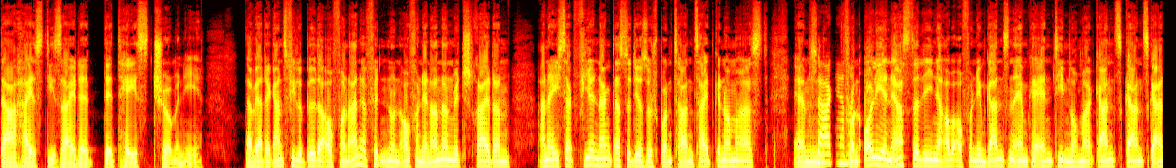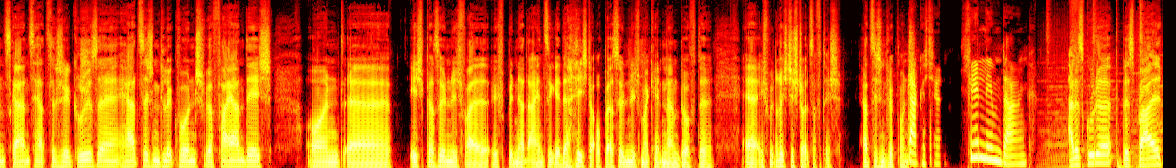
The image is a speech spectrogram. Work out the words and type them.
Da heißt die Seite The Taste Germany. Da werdet ihr ganz viele Bilder auch von Anne finden und auch von den anderen Mitstreitern. Anne, ich sag vielen Dank, dass du dir so spontan Zeit genommen hast. Ähm, Klar, von Olli in erster Linie, aber auch von dem ganzen MKN-Team nochmal ganz, ganz, ganz, ganz herzliche Grüße, herzlichen Glückwunsch. Wir feiern dich und äh, ich persönlich, weil ich bin ja der Einzige, der dich da auch persönlich mal kennenlernen durfte. Äh, ich bin richtig stolz auf dich. Herzlichen Glückwunsch. Dankeschön. Vielen lieben Dank. Alles Gute, bis bald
